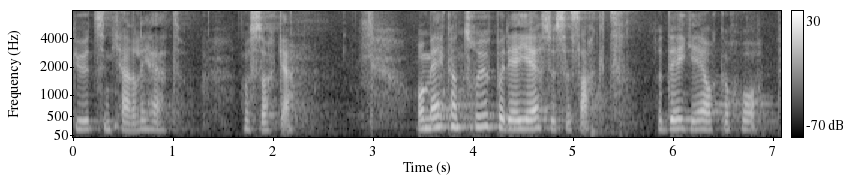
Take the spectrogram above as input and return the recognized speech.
Guds kjærlighet hos dere. Og vi kan tro på det Jesus har sagt, for det gir oss håp.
